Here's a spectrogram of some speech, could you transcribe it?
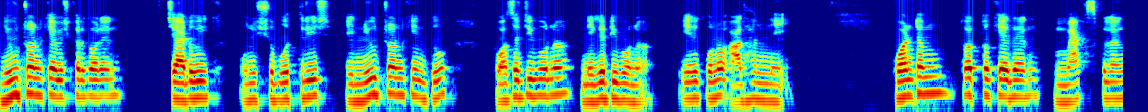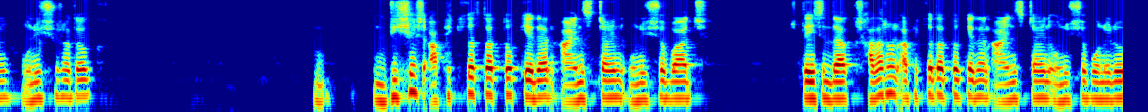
নিউট্রনকে আবিষ্কার করেন চ্যাডউইক উনিশশো বত্রিশ, এই নিউট্রন কিন্তু পজিটিভও না নেগেটিভও না, এর কোনো আধার নেই। কোয়ান্টাম তত্ত্ব কে দেন? ম্যাক্স প্ল্যাং উনিশশো শতক বিশেষ আপেক্ষিকতা তত্ত্ব কে দেন আইনস্টাইন উনিশশো পাঁচ তেইশ দাগ। সাধারণ আপেক্ষিক তত্ত্ব কে দেন আইনস্টাইন উনিশশো পনেরো।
